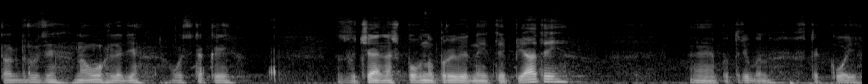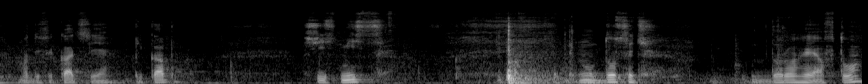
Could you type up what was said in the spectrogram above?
Так, друзі, на огляді ось такий звичайно ж повнопривідний Т5. Е, Потрібен в такій модифікації пікап. 6 місць. Ну, досить дороге авто,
